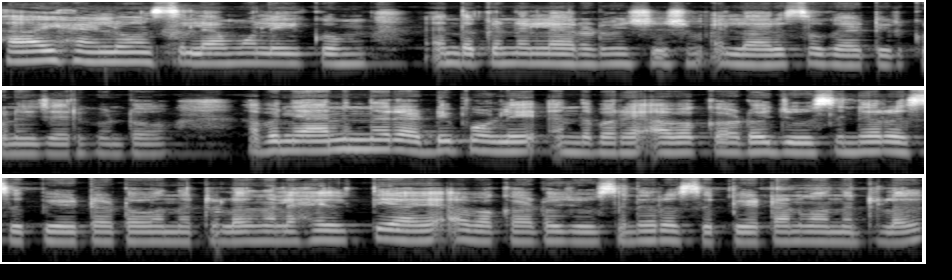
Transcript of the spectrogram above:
ഹായ് ഹലോ അസ്സലാമു അലൈക്കും എന്തൊക്കെയുണ്ട് എല്ലാവരോടും വിശേഷം? എല്ലാവരും സുഖമായിട്ടിരിക്കണം വിചാരിക്കും കേട്ടോ അപ്പോൾ ഞാനിന്നൊരു അടിപൊളി എന്താ പറയുക അവക്കാഡോ ജ്യൂസിന്റെ റെസിപ്പി ആയിട്ടോ വന്നിട്ടുള്ളത്. നല്ല ഹെൽത്തിയായ അവക്കാഡോ ജ്യൂസിന്റെ റെസിപ്പി ആയിട്ടാണ് വന്നിട്ടുള്ളത്.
